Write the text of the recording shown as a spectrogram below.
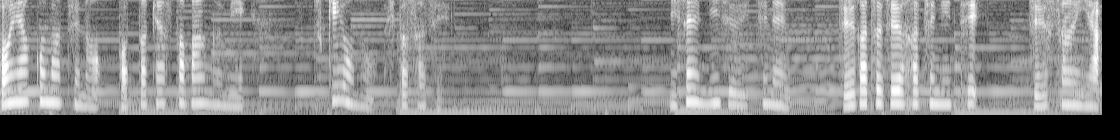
今夜小町のポッドキャスト番組月夜の一さじ。2021年10月18日13夜。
